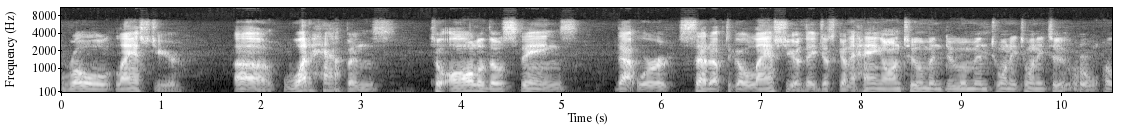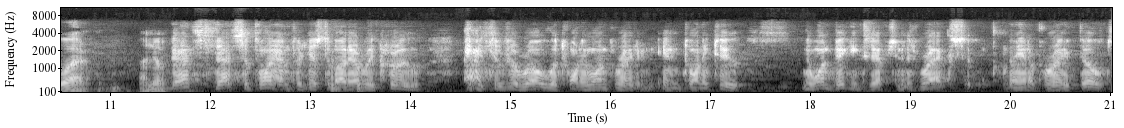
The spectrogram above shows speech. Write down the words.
roll last year. Uh, what happens to all of those things that were set up to go last year? Are they just going to hang on to them and do them in 2022, or, or what? I know. That's that's the plan for just about every crew to, to roll the 21 parade in, in 22. The one big exception is Rex. They had a parade built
